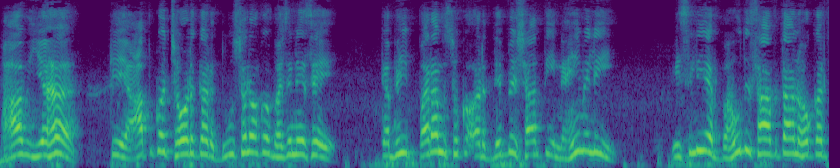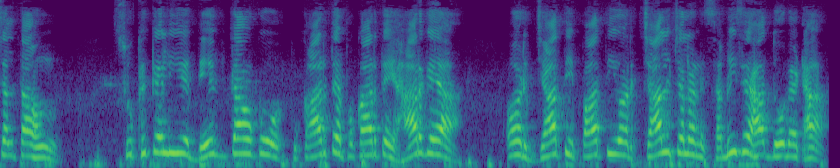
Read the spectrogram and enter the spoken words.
भाव यह कि आपको छोड़कर दूसरों को भजने से कभी परम सुख और दिव्य शांति नहीं मिली, इसलिए बहुत सावधान होकर चलता हूँ। सुख के लिए देवताओं को पुकारते पुकारते हार गया और जाति पाति और चाल चलन सभी से हाथ धो बैठा।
